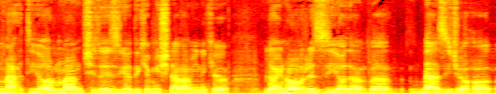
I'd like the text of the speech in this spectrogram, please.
مهدیار من چیزای زیادی که میشنوم اینه که line ها آره زیادن و بعضی جاها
